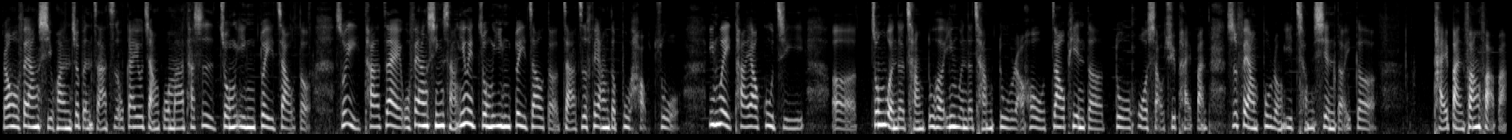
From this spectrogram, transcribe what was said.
然后我非常喜欢这本杂志，我该有讲过吗？它是中英对照的，所以它在我非常欣赏，因为中英对照的杂志非常的不好做，因为它要顾及呃中文的长度和英文的长度，然后照片的多或少去排版，是非常不容易呈现的一个排版方法吧。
